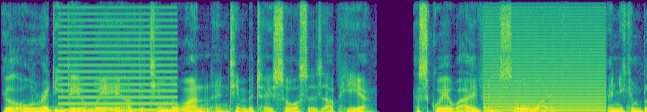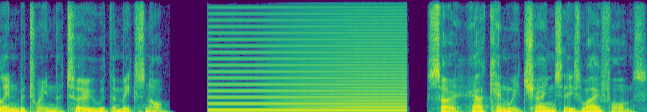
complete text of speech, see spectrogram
You'll already be aware of the Timbre 1 and Timbre 2 sources up here, a square wave and a saw wave, and you can blend between the two with the mix knob. So how can we change these waveforms?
